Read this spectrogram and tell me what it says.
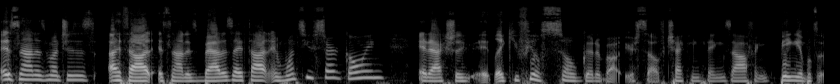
it's not as much as I thought. It's not as bad as I thought. And once you start going, it actually, it, like, you feel so good about yourself checking things off and being able to,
